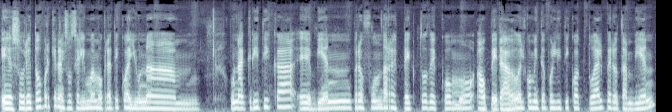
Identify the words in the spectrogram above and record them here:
eh, sobre todo porque en el socialismo democrático hay una, mm, una crítica eh, bien profunda respecto de cómo ha operado el comité político actual, pero también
